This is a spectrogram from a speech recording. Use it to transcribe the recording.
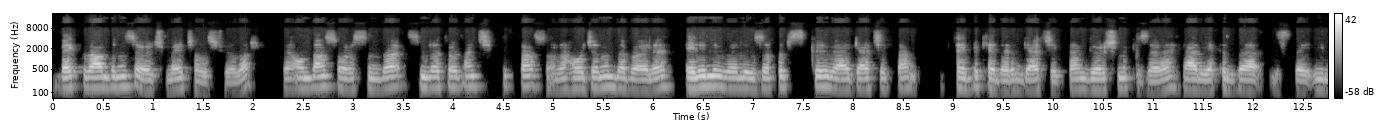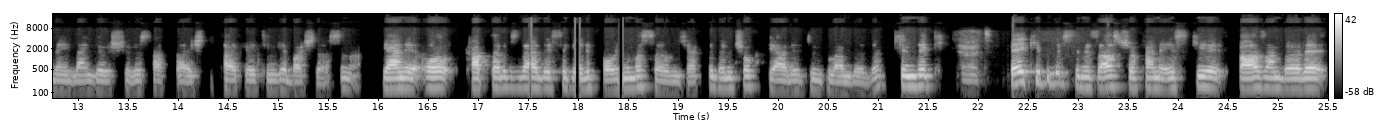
background'ınızı ölçmeye çalışıyorlar. Ve ondan sonrasında simülatörden çıktıktan sonra hocanın da böyle elini böyle uzatıp sıkı veya gerçekten tebrik ederim gerçekten. Görüşmek üzere. Yani yakında işte e-mailden görüşürüz. Hatta işte type rating'e başlarsın. Yani o kaptanımız neredeyse gelip boynuma sarılacaktı. Beni çok yani duygulandırdı. Şimdi Evet. belki bilirsiniz az çok hani eski bazen böyle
